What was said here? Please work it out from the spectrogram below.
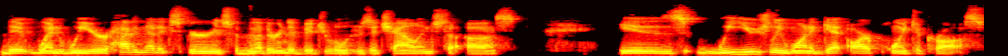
that when we are having that experience with another individual who's a challenge to us, is we usually want to get our point across.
